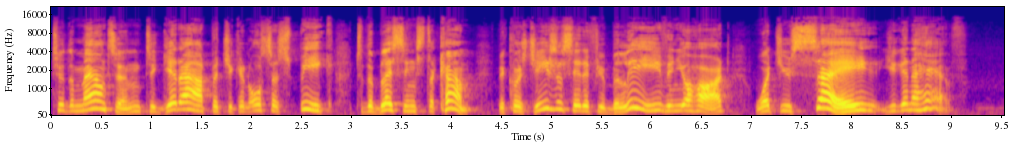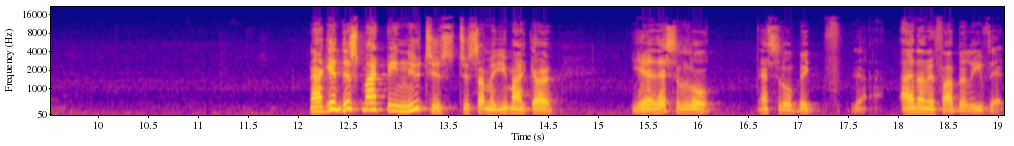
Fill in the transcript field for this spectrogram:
to the mountain to get out, but you can also speak to the blessings to come. Because Jesus said, if you believe in your heart, what you say, you're going to have. Now, again, this might be new to, to some of you. You might go, yeah, that's a little, that's a little big. I don't know if I believe that.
